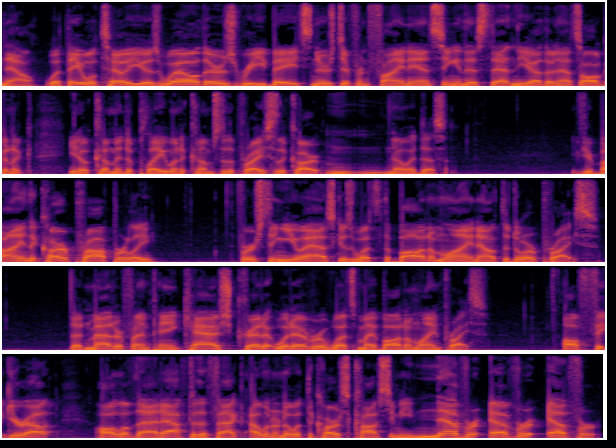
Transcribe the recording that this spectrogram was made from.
Now, what they will tell you is, well, there's rebates and there's different financing and this, that, and the other, and that's all going to, you know, come into play when it comes to the price of the car. No, it doesn't. If you're buying the car properly, the first thing you ask is, what's the bottom line out the door price? Doesn't matter if I'm paying cash, credit, whatever. What's my bottom line price? I'll figure out all of that after the fact. I want to know what the car's costing me. Never, ever, ever.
